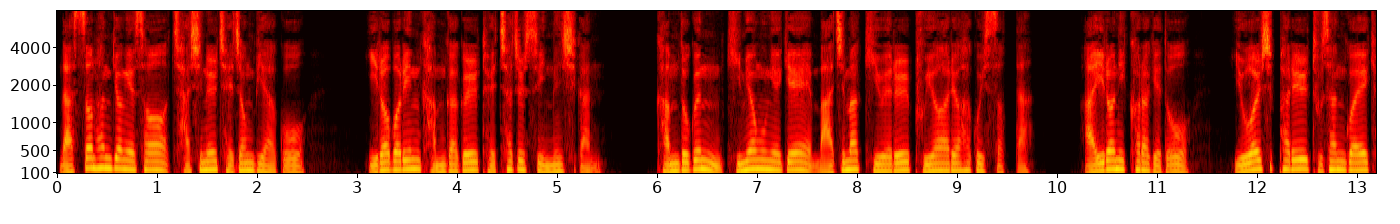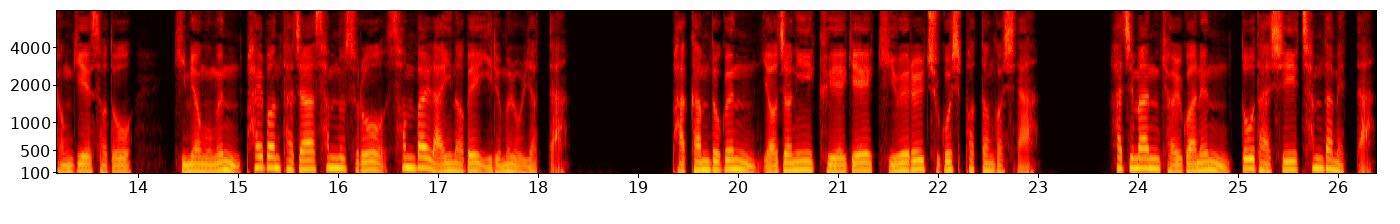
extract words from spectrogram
낯선 환경에서 자신을 재정비하고 잃어버린 감각을 되찾을 수 있는 시간. 감독은 김영웅에게 마지막 기회를 부여하려 하고 있었다. 아이러니컬하게도 6월 18일 두산과의 경기에서도 김영웅은 8번 타자 3루수로 선발 라인업에 이름을 올렸다. 박 감독은 여전히 그에게 기회를 주고 싶었던 것이다. 하지만 결과는 또 다시 참담했다.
